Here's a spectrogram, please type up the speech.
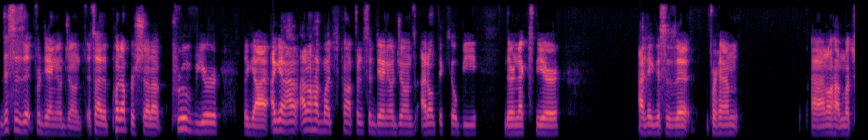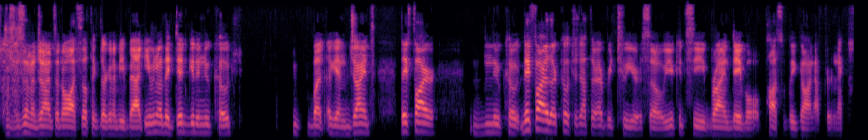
this is it for Daniel Jones. It's either put up or shut up. Prove you're the guy. Again, I, I don't have much confidence in Daniel Jones. I don't think he'll be there next year. I think this is it for him. I don't have much confidence in the Giants at all. I still think they're going to be bad, even though they did get a new coach. But again, Giants, they fire new coach. They fire their coaches out there every two years, so you could see Brian Daboll possibly gone after next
